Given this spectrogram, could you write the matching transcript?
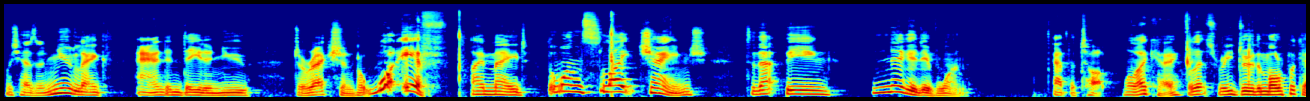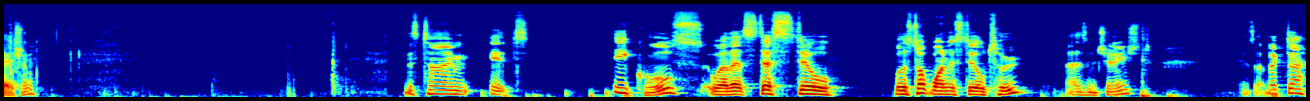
which has a new length and indeed a new direction. But what if I made the one slight change to that being negative 1? at the top. Well, okay, well, let's redo the multiplication. This time it equals, well, that's just still, well, the top one is still 2, hasn't changed. There's our vector.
